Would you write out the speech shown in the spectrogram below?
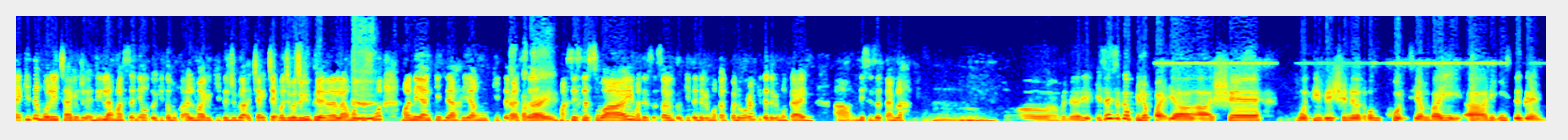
And kita boleh cari juga inilah masanya untuk kita buka almari kita juga. Cek-cek baju-baju kita yang lama tu semua. Mana yang kita yang kita tak rasa pakai. masih sesuai masih sesuai untuk kita dermakan kepada orang kita dermakan. Uh, this is the time lah. Hmm. Oh, menarik. Okay, saya suka bila part yang uh, share motivational ataupun quotes yang baik uh, di Instagram.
